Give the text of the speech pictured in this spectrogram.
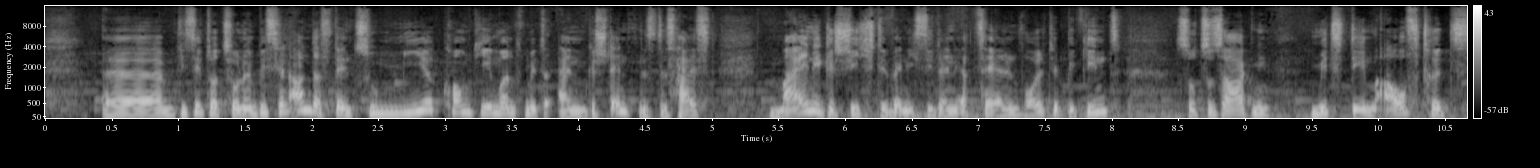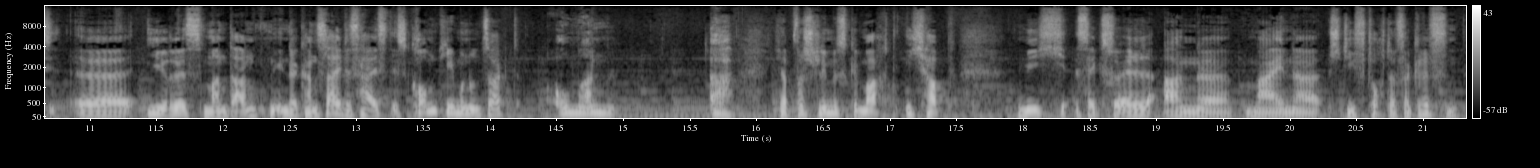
äh, die Situation ein bisschen anders, denn zu mir kommt jemand mit einem Geständnis. Das heißt, meine Geschichte, wenn ich sie denn erzählen wollte, beginnt sozusagen mit dem Auftritt äh, ihres Mandanten in der Kanzlei. Das heißt, es kommt jemand und sagt, oh Mann, ah, ich habe was Schlimmes gemacht, ich habe mich sexuell an äh, meiner Stieftochter vergriffen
